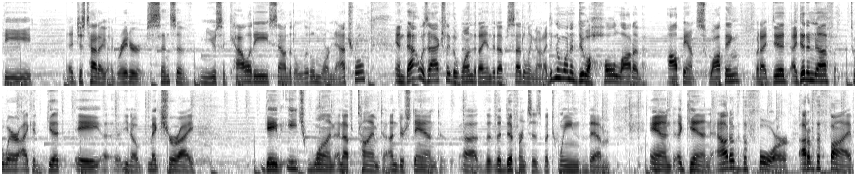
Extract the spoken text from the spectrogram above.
the it just had a, a, greater sense of musicality, sounded a little more natural. And that was actually the one that I ended up settling on. I didn't want to do a whole lot of op amp swapping, but I did I did enough to where I could get a uh, you know make sure I gave each one enough time to understand uh, the, the differences between them. And again, out of the four, out of the five,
